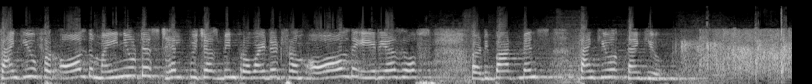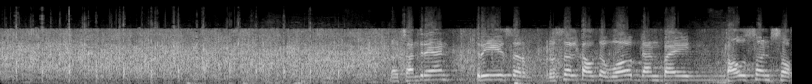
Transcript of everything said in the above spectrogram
Thank you for all the minutest help which has been provided from all the areas of uh, departments. Thank you. Thank you. Now, Chandrayaan 3 is a result of the work done by thousands of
